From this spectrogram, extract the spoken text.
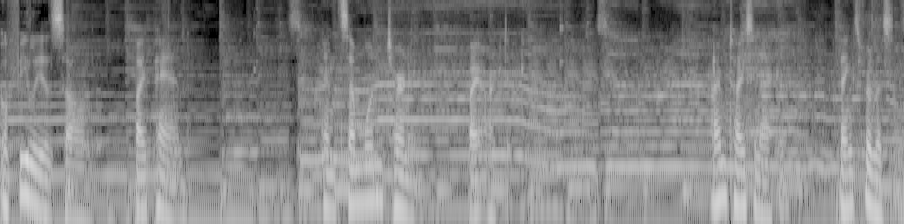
Ophelia's Song by Pan. And Someone Turning by Arctic. I'm Tyson Acker. Thanks for listening.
